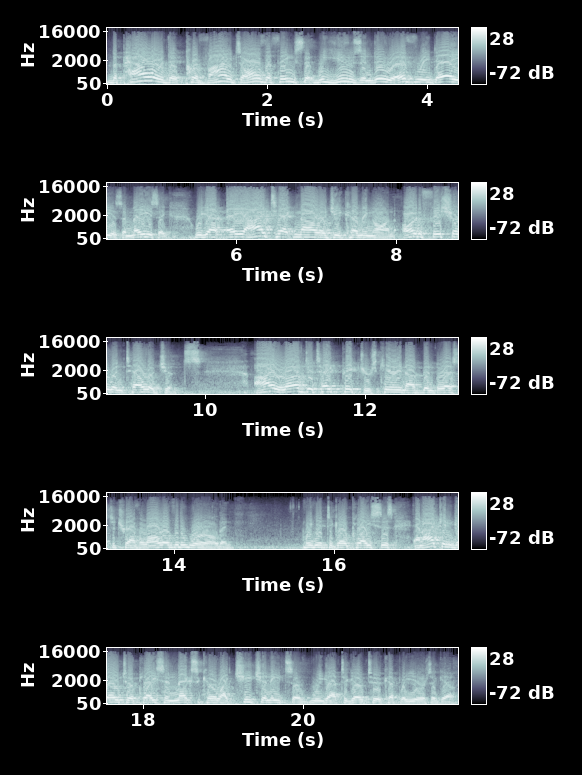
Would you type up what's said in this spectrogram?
the power that provides all the things that we use and do every day is amazing. We got AI technology coming on, artificial intelligence. I love to take pictures. Carrie and I have been blessed to travel all over the world and we get to go places and I can go to a place in Mexico like Chichen Itza we got to go to a couple of years ago.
